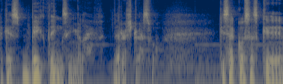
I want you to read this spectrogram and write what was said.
I guess, big things in your life that are stressful. Quizá cosas que,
